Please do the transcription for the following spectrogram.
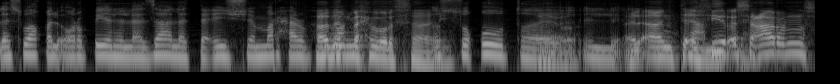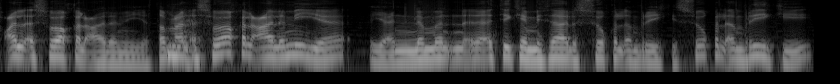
الأسواق الأوروبية اللي لا زالت تعيش مرحلة هذا المحور الثاني السقوط آه، أيوة. ال- الآن تأثير كامل. أسعار النفط على الأسواق العالمية طبعا نعم. الأسواق العالمية يعني لما نأتي كمثال السوق الأمريكي السوق الأمريكي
